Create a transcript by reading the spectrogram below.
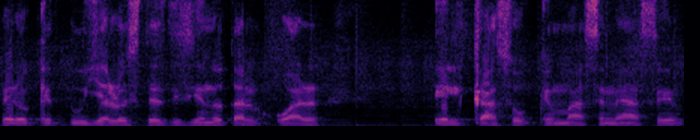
pero que tú ya lo estés diciendo tal cual, el caso que más se me hace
